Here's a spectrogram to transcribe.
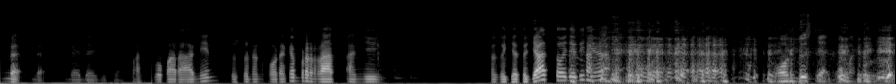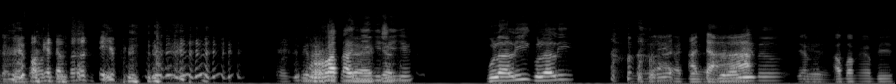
Enggak enggak enggak ada gitu. Pas gua paranin susunan koreknya berat anjing. Kagak jatuh-jatuh jadinya Modus ya zaman dulu udah ada pakai modus. double tip. berat anjing isinya. Gulali gulali. Jadi ada, Ada. gulali itu yang Iya. abang habis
